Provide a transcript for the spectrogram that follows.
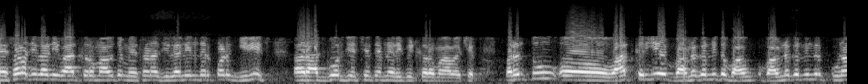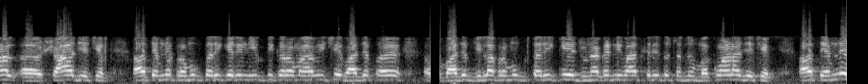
મહેસાણા જિલ્લાની વાત કરવામાં આવે તો મહેસાણા જિલ્લાની અંદર પણ ગિરીશ રાજગોર જે છે તેમને રિપીટ કરવામાં આવે છે. પરંતુ વાત કરીએ ભાવનગરની, તો ભાવ- ભાવનગરની અંદર કુણાલ શાહ જે છે તેમને પ્રમુખ તરીકેની નિયુક્તિ કરવામાં આવી છે. ભાજપ ભાજપ જિલ્લા પ્રમુખ તરીકે જુનાગઢની વાત કરીએ તો ચંદુ મકવાણા જે છે તેમને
